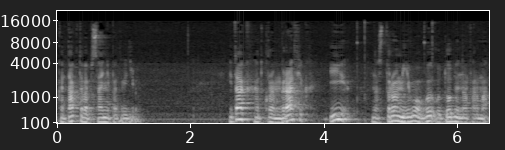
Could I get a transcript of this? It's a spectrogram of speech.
Контакты в описании под видео. Итак, откроем график и настроим его в удобный нам формат.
